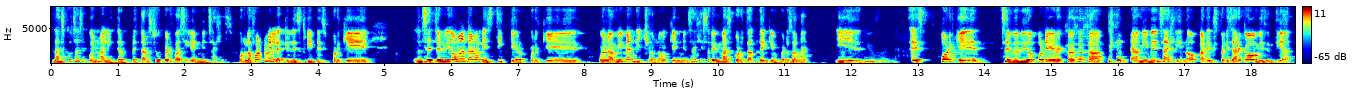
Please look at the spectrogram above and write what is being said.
las cosas se pueden malinterpretar súper fácil en mensajes, por la forma en la que le escribes, porque se te olvidó mandar un sticker, porque, bueno, a mí me han dicho, ¿no? Que en mensajes soy más cortante que en persona. Y es porque se me olvidó poner jajaja a mi mensaje, ¿no? Para expresar cómo me sentía.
